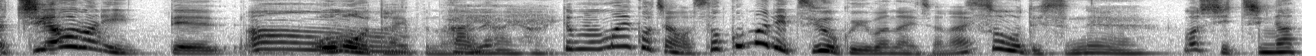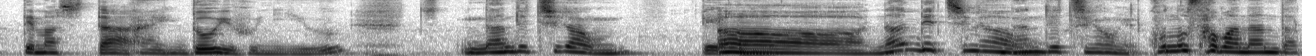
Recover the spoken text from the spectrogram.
違うのにって思うタイプなのね。でも舞子ちゃんはそこまで強く言わないじゃない？そうですね。もし違ってました、はい。どういうふうに言う？なんで違うん？って。ああなんで違う？なんで違うんや？この差はなんだっ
